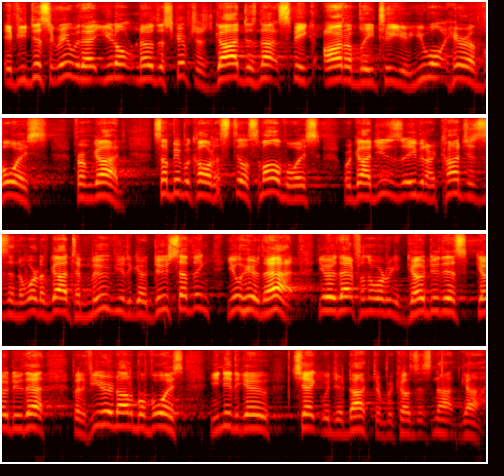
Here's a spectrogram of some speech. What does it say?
If you disagree with that, you don't know the scriptures. God does not speak audibly to you. You won't hear a voice from God. Some people call it a still small voice, where God uses even our consciences and the Word of God to move you to go do something. You'll hear that. You hear that from the Word of God. Go do this, go do that. But if you hear an audible voice, you need to go check with your doctor because it's not God.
